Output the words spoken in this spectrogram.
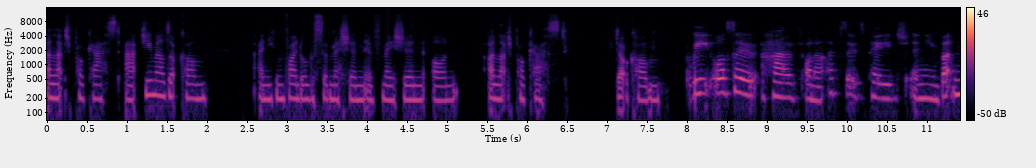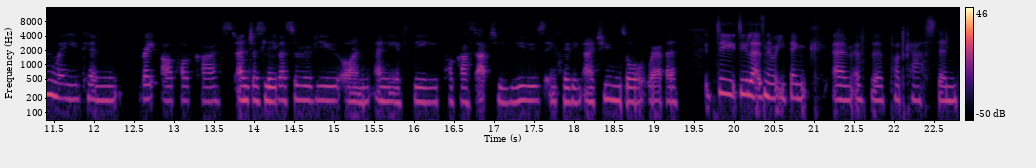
unlatchedpodcast at gmail.com and you can find all the submission information on unlatchedpodcast.com. We also have on our episodes page a new button where you can rate our podcast and just leave us a review on any of the podcast apps you use, including iTunes or wherever. Do do let us know what you think um, of the podcast, and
